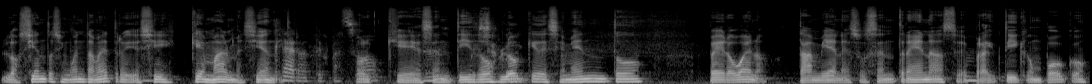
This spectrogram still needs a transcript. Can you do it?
los 150 metros y decís, qué mal me siento. Claro, te pasó. Porque sentís Esa dos bloques de cemento. Pero bueno, también eso se entrena, se practica un poco.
